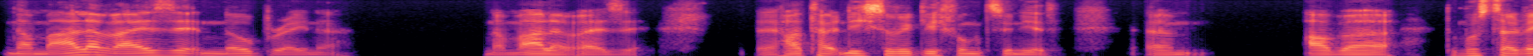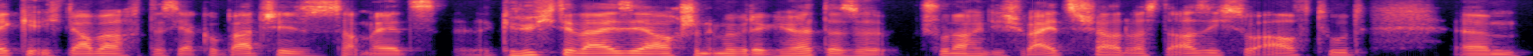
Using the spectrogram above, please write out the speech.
normalerweise ein No-Brainer. Normalerweise. Hat halt nicht so wirklich funktioniert. Ähm, aber du musst halt weggehen. Ich glaube auch, dass Jakobacci, das hat man jetzt gerüchteweise auch schon immer wieder gehört, dass er schon auch in die Schweiz schaut, was da sich so auftut. Ähm,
